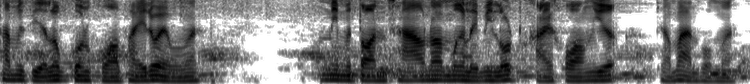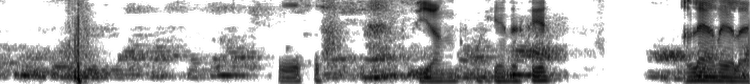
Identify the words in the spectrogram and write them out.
ถ้าไม่เสียรบกวนขออภัยด้วยผมนะนี่มันตอนเช้าเนาะมันเลยมีรถขายของเยอะแถวบ้านผมนะโอ้โห เสียง โอเคนะเสีย อันแรกเลยอะไร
